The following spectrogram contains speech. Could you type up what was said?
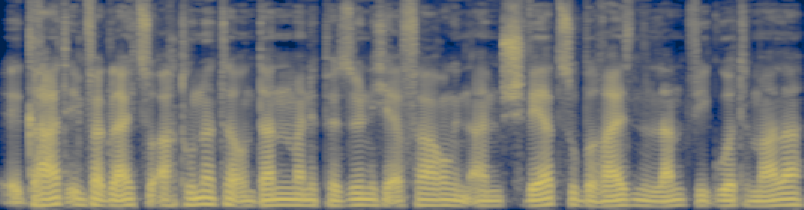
äh, gerade im Vergleich zu 800er und dann meine persönliche Erfahrung in einem schwer zu bereisenden Land wie Guatemala,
